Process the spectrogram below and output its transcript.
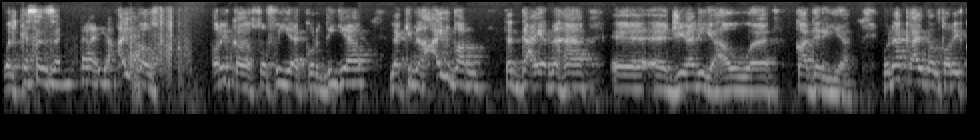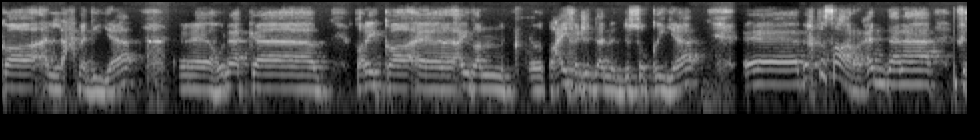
والكسنزانيه هي أيضا طريقة صوفية كردية لكنها أيضا تدعي أنها آه، آه، جيلانية أو آه، قادرية. هناك أيضا طريقة الأحمدية هناك طريقة أيضا ضعيفة جدا الدسوقية. باختصار عندنا في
